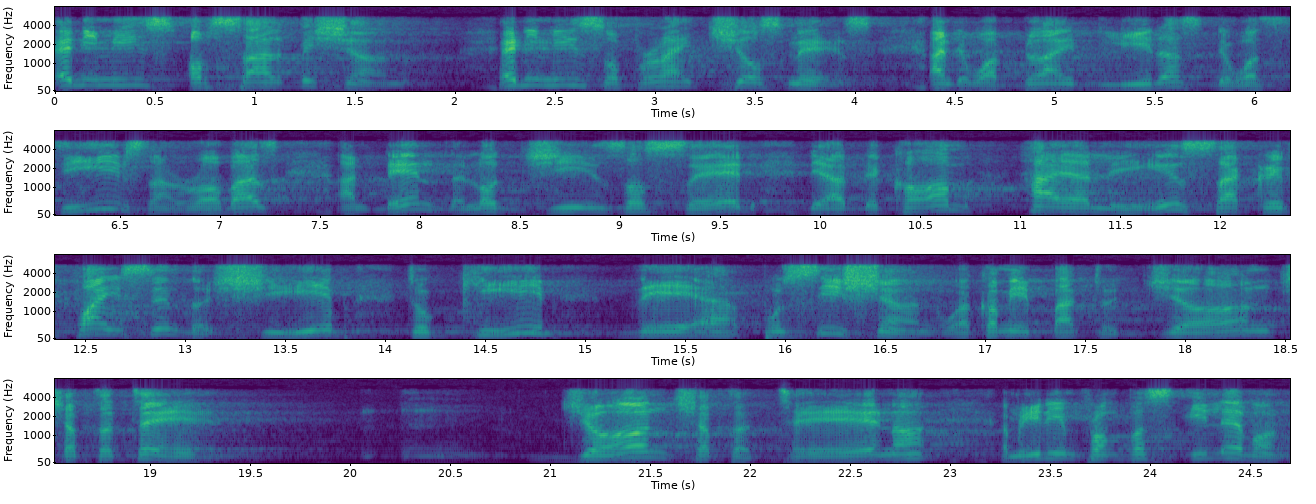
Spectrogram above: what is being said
Enemies of salvation enemies of righteousness. And they were blind leaders, they were thieves and robbers. And then the Lord Jesus said, they have become hirelings sacrificing the sheep to keep their position. We're coming back to John chapter 10. John chapter 10, I'm reading from verse 11.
